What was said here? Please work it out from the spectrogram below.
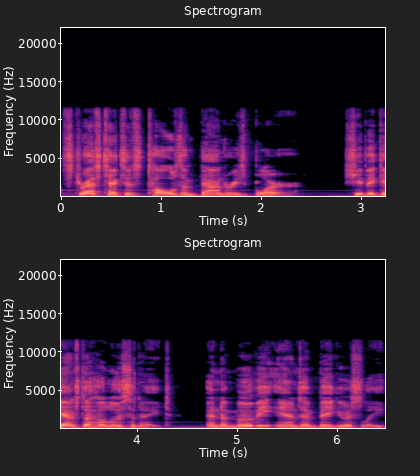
Stress takes its tolls and boundaries blur. She begins to hallucinate, and the movie ends ambiguously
